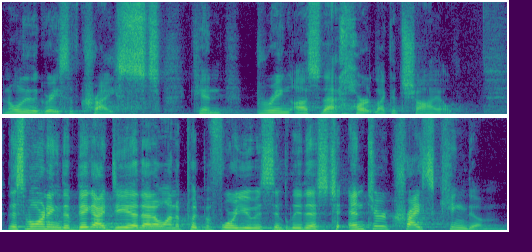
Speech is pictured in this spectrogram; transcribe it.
And only the grace of Christ can bring us that heart like a child. This morning, the big idea that I want to put before you is simply this to enter Christ's kingdom,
